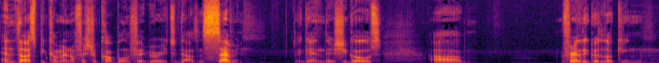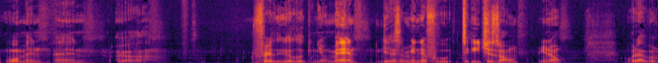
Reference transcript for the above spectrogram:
and thus becoming an official couple in February 2007. Again, there she goes. Uh, fairly good looking woman and uh, fairly good looking young man. I guess, I mean, if to each his own, you know, whatever.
